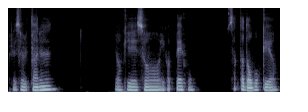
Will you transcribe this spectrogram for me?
그래서 일단은 여기에서 이거 빼고 싹 다 넣어볼게요.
